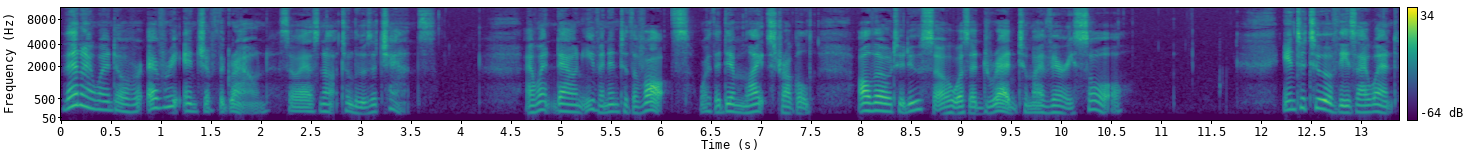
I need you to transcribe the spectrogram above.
Then I went over every inch of the ground, so as not to lose a chance. I went down even into the vaults, where the dim light struggled, although to do so was a dread to my very soul. Into two of these I went,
